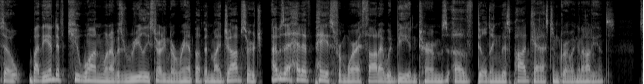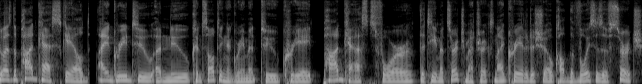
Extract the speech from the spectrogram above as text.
So by the end of Q1, when I was really starting to ramp up in my job search, I was ahead of pace from where I thought I would be in terms of building this podcast and growing an audience. So, as the podcast scaled, I agreed to a new consulting agreement to create podcasts for the team at Searchmetrics. And I created a show called The Voices of Search,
